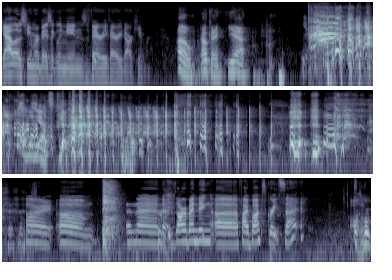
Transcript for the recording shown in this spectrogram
Gallows humor basically means very, very dark humor. Oh, okay. Yeah. Oh, yes. All right. Um, and then Zara Bending, uh, five bucks, great set. awesome.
